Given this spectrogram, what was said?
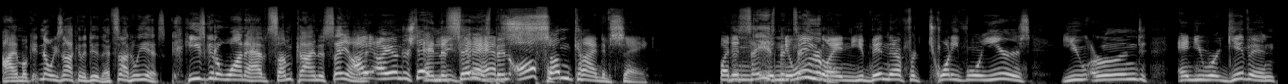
I'm okay." No, he's not going to do that. That's not who he is. He's going to want to have some kind of say on I, it. I understand. And the He's say has been awful. Some kind of say. But The in, in New terrible. England, you've been there for 24 years. You earned and you were given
